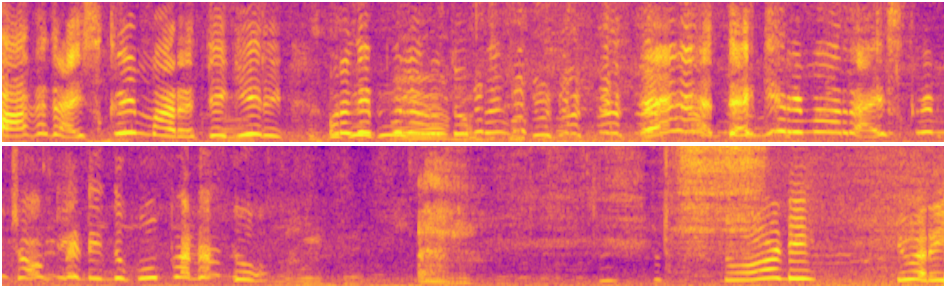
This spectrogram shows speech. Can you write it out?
ಹಾಗಾದ್ರೆ ಐಸ್ ಕ್ರೀಮ್ ಮಾರ ತೆಗೀರಿ. ತೆಗೀರಿ ಮಾರ ಐಸ್ ಕ್ರೀಮ್ ಚಾಕ್ಲೇಟ್ ಇದ್ದು ಕೂಪನ್ ಅದು. ನೋಡಿ ಇವರು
